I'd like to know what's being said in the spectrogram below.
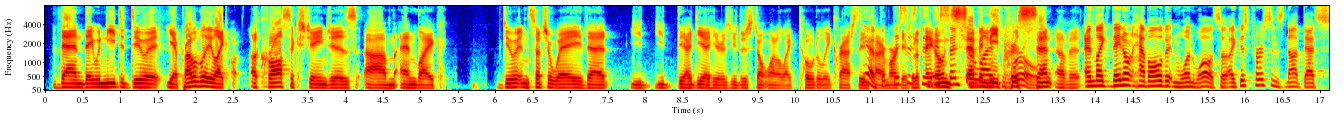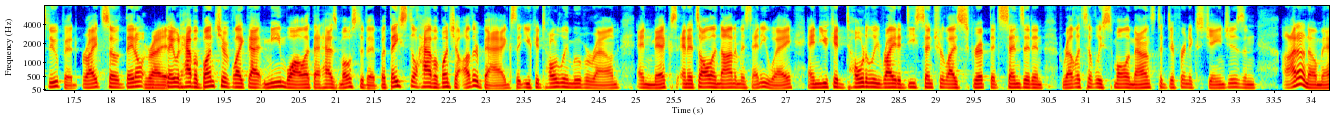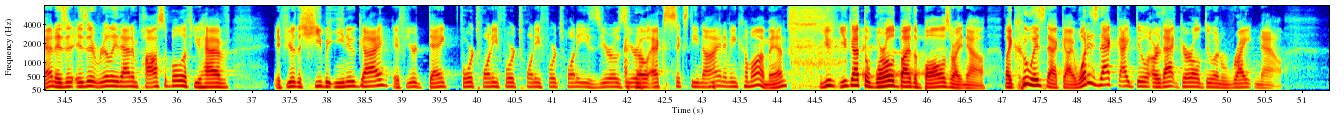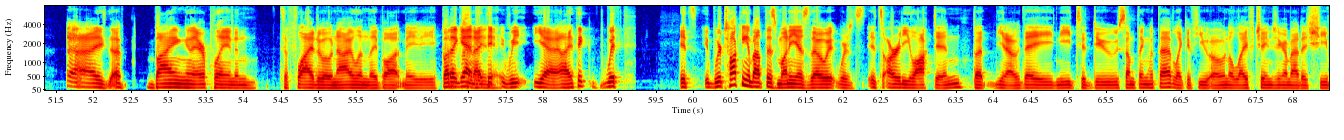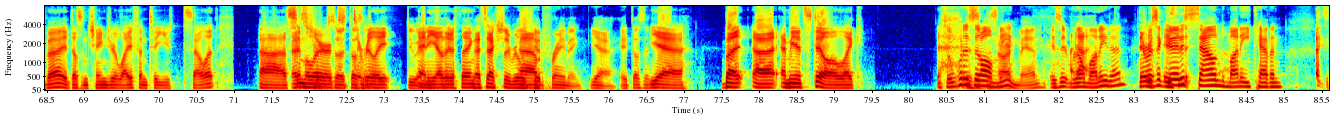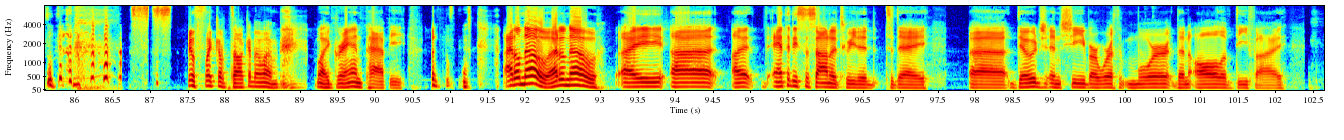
then they would need to do it. Yeah, probably like across exchanges, um, and like do it in such a way that. You, you, the idea here is you just don't want to like totally crash the Yeah, entire but market. But if the they own seventy percent of it, and like they don't have all of it in one wallet so like this person's not that stupid right so they don't Right. they would have a bunch of like that meme wallet that has most of it but they still have a bunch of other bags that you could totally move around and mix and it's all anonymous anyway and you could totally write a decentralized script that sends it in relatively small amounts to different exchanges and i don't know man is it is it really that impossible if you have if you're the Shiba Inu guy, if you're dank 420, 420, 420, 00x69, I mean, come on, man. You you've got the world by the balls right now. Like, who is that guy? What is that guy doing or that girl doing right now? uh, uh, buying an airplane and to fly to an island they bought maybe but again I I, think we yeah i think with it's we're talking about this money as though it was it's already locked in but you know they need to do something with that like if you own a life-changing amount of shiba it doesn't change your life until you sell it uh similar so it to really Do any other thing That's actually really Um, good framing. Yeah, it doesn't. yeah but uh i mean it's still like So what does it all bizarre. mean, man? Is it real Uh, money then? there was is, a Is good- this sound money, Kevin? feels like I'm talking to my my grandpappy. I don't know. I don't know. I uh I Anthony Sassano tweeted today uh Doge and Sheeb are worth more than all of DeFi.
